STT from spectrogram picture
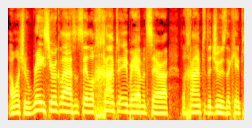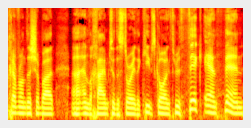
I want you to raise your glass and say L'chaim to Abraham and Sarah, L'chaim to the Jews that came to Hebron this Shabbat, uh, and L'chaim to the story that keeps going through thick and thin,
